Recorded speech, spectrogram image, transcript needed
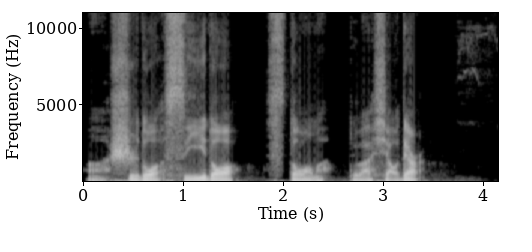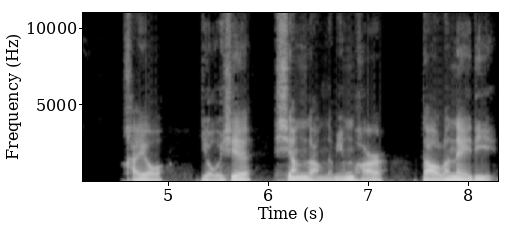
啊，士多，士多，store 嘛。对吧？小店儿，还有有一些香港的名牌到了内地，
